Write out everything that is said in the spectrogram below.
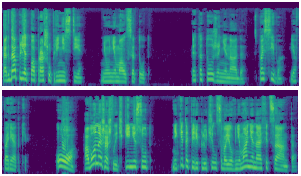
«Тогда плед попрошу принести», не унимался тот. Это тоже не надо. Спасибо, я в порядке. О, а вон и шашлычки несут. Никита переключил свое внимание на официанта.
